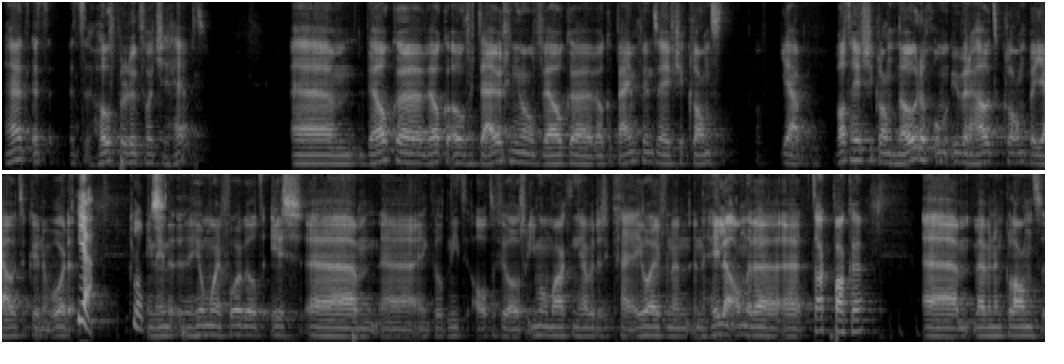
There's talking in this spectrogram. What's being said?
het, het, het hoofdproduct wat je hebt. Ehm, welke, welke overtuigingen of welke, welke pijnpunten heeft je klant? Ja, wat heeft je klant nodig om überhaupt klant bij jou te kunnen worden? Ja, klopt. Ik denk dat een heel mooi voorbeeld is, ehm, eh, en ik wil het niet al te veel over e-mailmarketing hebben, dus ik ga heel even een, een hele andere eh, tak pakken. Ehm, we hebben een klant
